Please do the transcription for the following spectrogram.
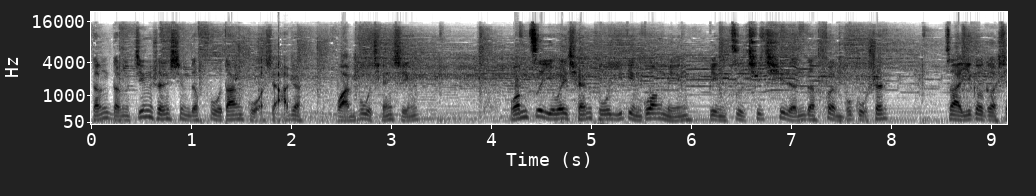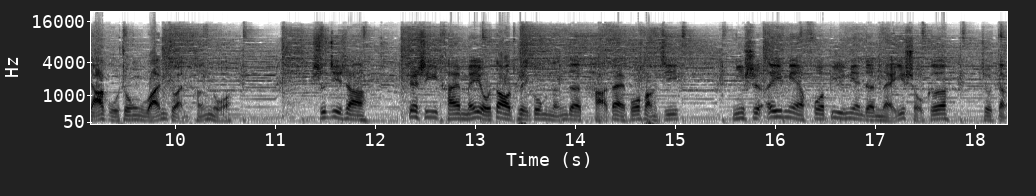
等等精神性的负担裹挟着，缓步前行。我们自以为前途一定光明，并自欺欺人的奋不顾身，在一个个峡谷中婉转腾挪。实际上，这是一台没有倒退功能的卡带播放机。你是 A 面或 B 面的哪一首歌，就等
